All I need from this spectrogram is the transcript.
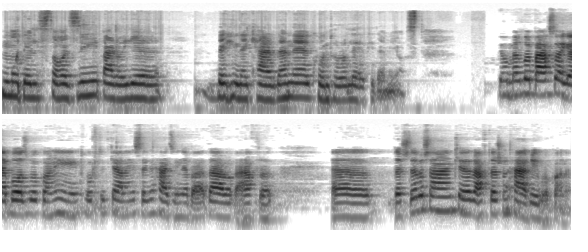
مدل سازی برای بهینه کردن کنترل اپیدمی است یا مقدار بحث اگر باز بکنید گفتید که الان این سری هزینه باید در واقع افراد داشته باشن که رفتارشون تغییر بکنه.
